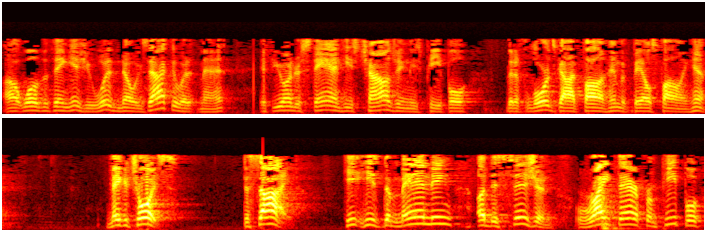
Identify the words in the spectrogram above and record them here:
Uh, well, the thing is, you would know exactly what it meant if you understand he's challenging these people that if the Lord's God, follow him, if Baal's following him. Make a choice. Decide. He, he's demanding a decision right there from people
